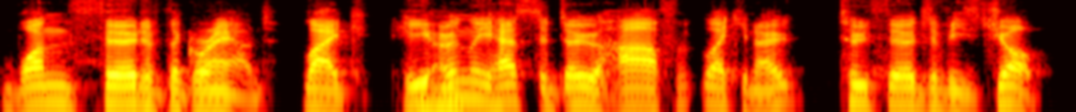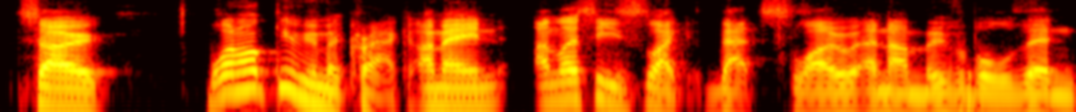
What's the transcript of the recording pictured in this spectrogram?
one third of the ground. Like he Mhm. only has to do half, like you know, two thirds of his job. So why not give him a crack? I mean, unless he's like that slow and unmovable, then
